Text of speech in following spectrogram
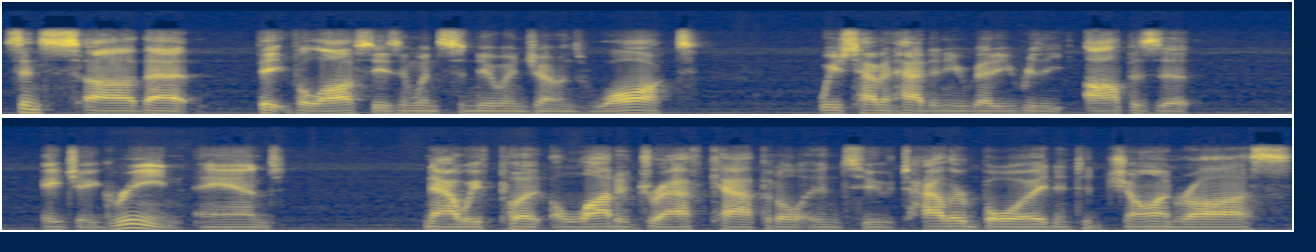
since uh, that fateful offseason when Sanu and Jones walked, we just haven't had anybody really opposite AJ Green. And now we've put a lot of draft capital into Tyler Boyd, into John Ross,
